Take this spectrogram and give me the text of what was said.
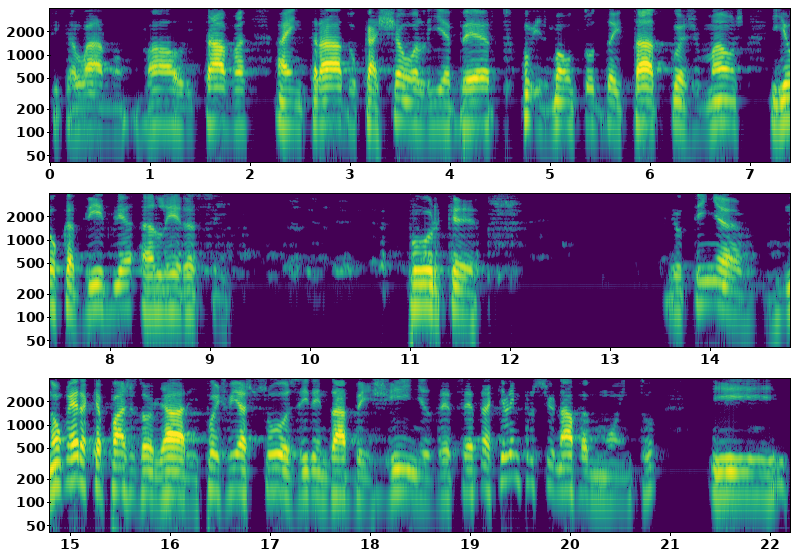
Fica lá no vale, estava à entrada, o caixão ali aberto, o irmão todo deitado com as mãos e eu com a Bíblia a ler assim porque eu tinha, não era capaz de olhar e depois via as pessoas irem dar beijinhos, etc. Aquilo impressionava muito e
